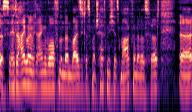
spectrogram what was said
das hätte Heiko nämlich eingeworfen und dann weiß ich, dass mein Chef mich jetzt mag, wenn er das hört. Äh,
